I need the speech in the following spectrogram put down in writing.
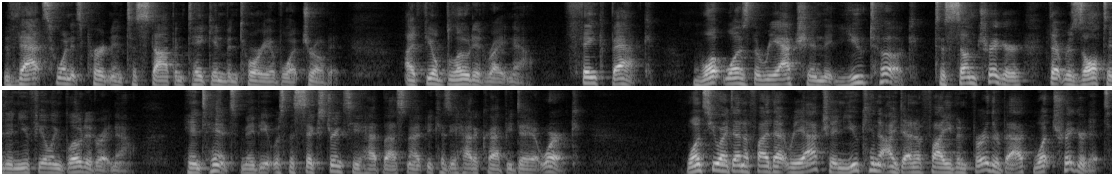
that's when it's pertinent to stop and take inventory of what drove it. I feel bloated right now. Think back. What was the reaction that you took to some trigger that resulted in you feeling bloated right now? Hint, hint, maybe it was the six drinks you had last night because you had a crappy day at work. Once you identify that reaction, you can identify even further back what triggered it.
